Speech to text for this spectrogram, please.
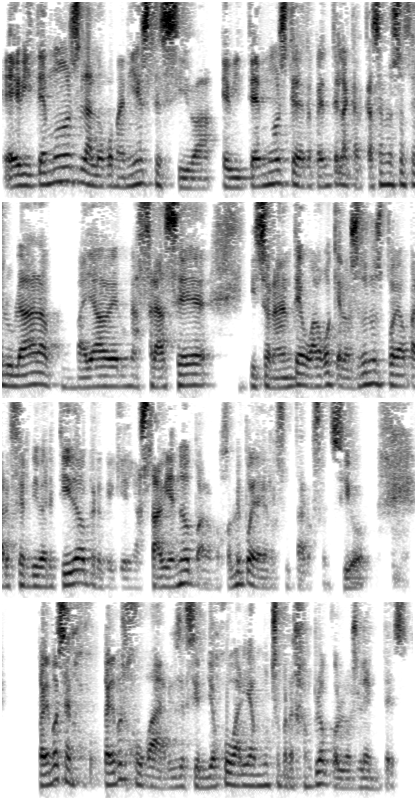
Evitemos la logomanía excesiva, evitemos que de repente la carcasa de nuestro celular vaya a ver una frase disonante o algo que a nosotros nos pueda parecer divertido, pero que quien la está viendo pues a lo mejor le puede resultar ofensivo. Podemos, podemos jugar, es decir, yo jugaría mucho, por ejemplo, con los lentes.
